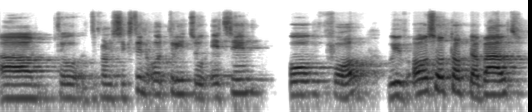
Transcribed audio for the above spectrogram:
um, to from 1603 to 1804. We've also talked about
